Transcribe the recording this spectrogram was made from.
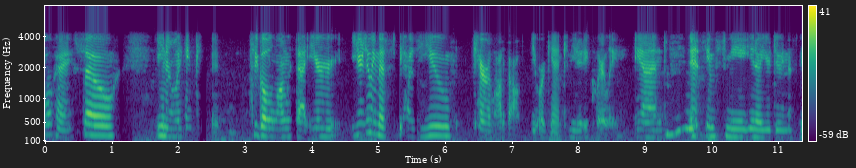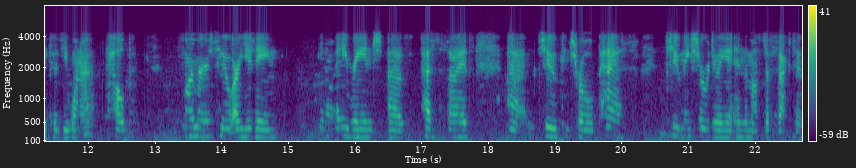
Okay, so you know, I think to go along with that, you're you're doing this because you care a lot about the organic community clearly, and mm-hmm. it seems to me, you know, you're doing this because you want to help farmers who are using, you know, any range of pesticides um, to control pests to make sure we're doing it in the most effective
